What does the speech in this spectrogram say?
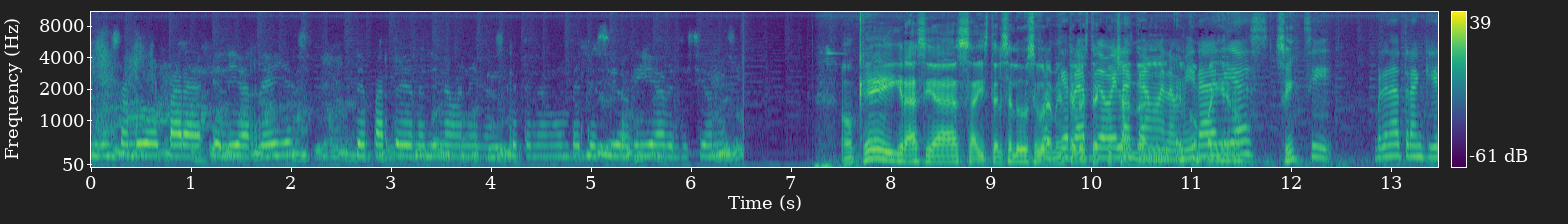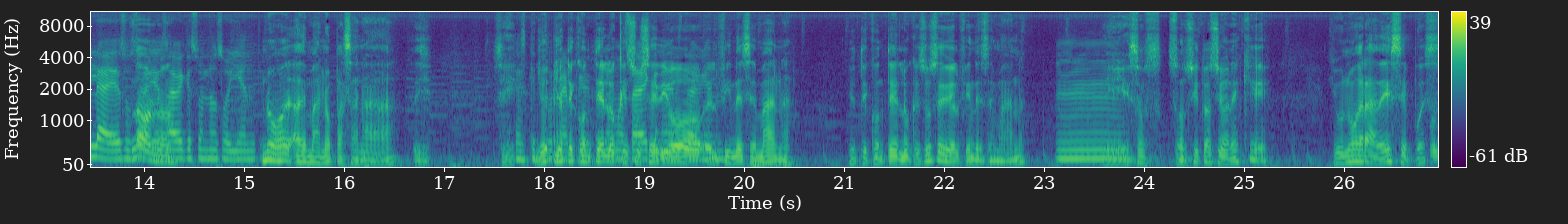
Y un saludo para Elías Reyes de parte de Melina Vanegas. Que tengan un bendecido día. Bendiciones. Ok, gracias. Ahí está el saludo. Seguramente lo está escuchando la el, Mira, compañero. ¿Sí? Sí. Brenda, tranquila, eso no, no. sabe que son los oyentes. No, además no pasa nada. Sí. yo, yo, te conté lo que sucedió el fin de semana. Yo te conté lo que sucedió el fin de semana. Mm. Y esas son situaciones que, que uno agradece, pues.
